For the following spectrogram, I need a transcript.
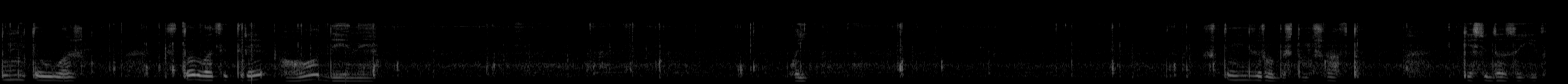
Думайте уважно. 123 години. Ой. Що ти мені зробиш там шафт? Як я сюди заїду?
